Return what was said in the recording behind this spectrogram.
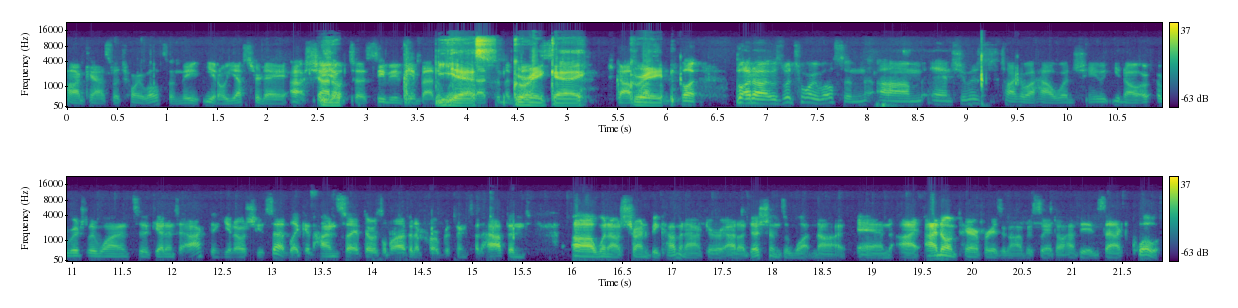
podcast with Torrie Wilson. The you know yesterday. Uh, shout Yep. out to CVV by the way. Yes, That's in the great biz. guy. God Great. But but uh, it was with Torrie Wilson, um, and she was talking about how when she, you know, originally wanted to get into acting, you know, she said like in hindsight there was a lot of inappropriate things that happened uh, when I was trying to become an actor at auditions and whatnot. And I I know I'm paraphrasing, obviously, I don't have the exact quote,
